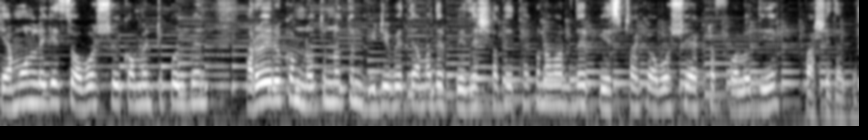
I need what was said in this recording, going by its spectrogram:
কেমন লেগেছে অবশ্যই কমেন্টে বলবেন। আরও এরকম নতুন নতুন ভিডিও পেতে আমাদের পেজের সাথে থাকুন। আমাদের পেজটাকে অবশ্যই একটা ফলো দিয়ে পাশে থাকুন।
